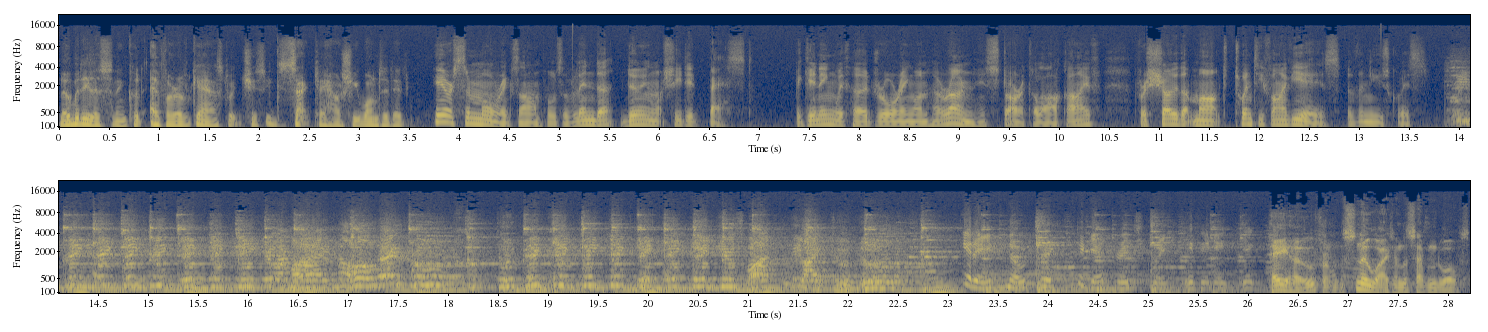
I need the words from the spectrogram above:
Nobody listening could ever have guessed, which is exactly how she wanted it. Here are some more examples of Linda doing what she did best, beginning with her drawing on her own historical archive for a show that marked 25 years of the news quiz. No trick to get rich quick if you dig, dig. Hey ho from Snow White and the Seven Dwarfs.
